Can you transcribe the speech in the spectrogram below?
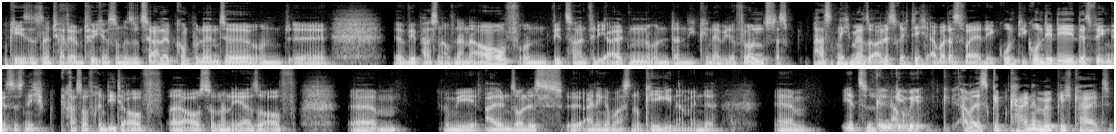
okay, es ist, hat ja natürlich auch so eine soziale Komponente und äh, wir passen aufeinander auf und wir zahlen für die Alten und dann die Kinder wieder für uns. Das passt nicht mehr so alles richtig, aber das war ja die, Grund, die Grundidee. Deswegen ist es nicht krass auf Rendite auf, äh, aus, sondern eher so auf ähm, irgendwie allen soll es äh, einigermaßen okay gehen am Ende. Ähm, Jetzt, genau. aber es gibt keine Möglichkeit,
